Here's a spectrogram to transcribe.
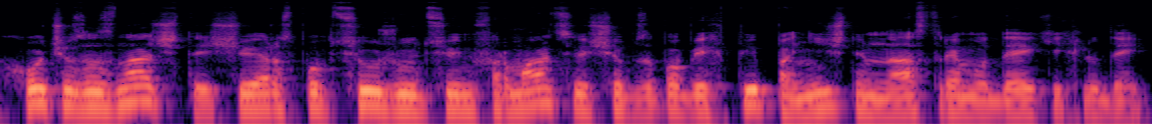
Хочу зазначити, що я розповсюджую цю інформацію, щоб запобігти панічним настроям у деяких людей.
